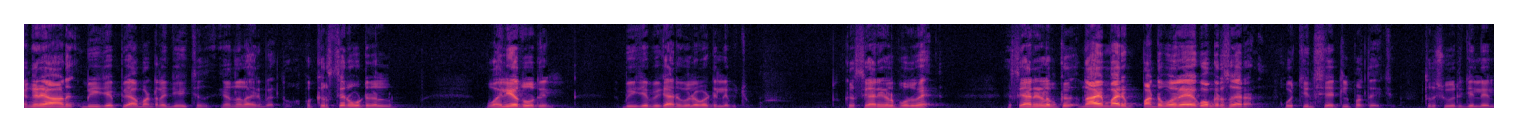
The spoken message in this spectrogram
എങ്ങനെയാണ് ബി ജെ പി ആ മണ്ഡലം ജയിച്ചത് എന്നുള്ളതിനും വരുന്നു അപ്പോൾ ക്രിസ്ത്യൻ വോട്ടുകളിലും വലിയ തോതിൽ ബി ജെ പിക്ക് അനുകൂലമായിട്ട് ലഭിച്ചു. ക്രിസ്ത്യാനികൾ പൊതുവെ ക്രിസ്ത്യാനികളും നായന്മാരും പണ്ട് മുതലേ കോൺഗ്രസ്സുകാരാണ്. കൊച്ചിൻ സ്റ്റേറ്റിൽ പ്രത്യേകിച്ച്. തൃശ്ശൂർ ജില്ലയിൽ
